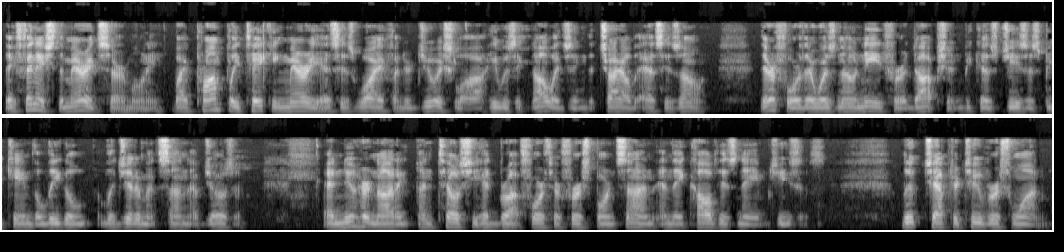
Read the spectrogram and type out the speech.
They finished the marriage ceremony. By promptly taking Mary as his wife under Jewish law, he was acknowledging the child as his own. Therefore, there was no need for adoption because Jesus became the legal, legitimate son of Joseph, and knew her not until she had brought forth her firstborn son, and they called his name Jesus. Luke chapter 2, verse 1.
